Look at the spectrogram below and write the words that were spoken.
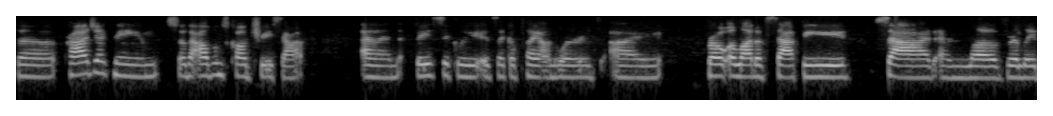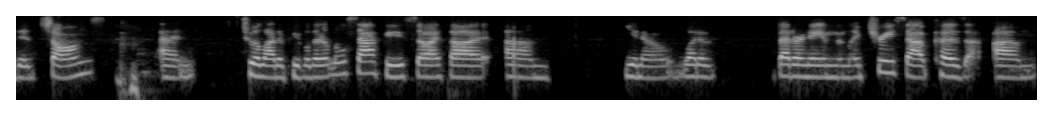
the project name, so the album's called Tree Sap, and basically it's like a play on words. I wrote a lot of sappy, sad, and love related songs. And to a lot of people, they're a little sappy. So I thought, um, you know, what a better name than like Tree Sap because um,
